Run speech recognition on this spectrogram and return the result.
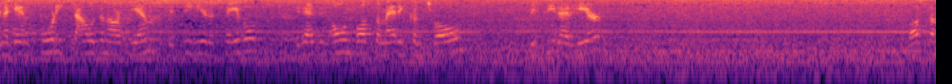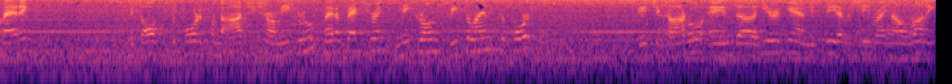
And again, 40,000 RPM. You see here the table. It has its own Bostomatic control. We see that here. Bostomatic. It's also supported from the Agie Charmilles Group manufacturing, Micron, Switzerland support in Chicago. And uh, here again, we see that machine right now running.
